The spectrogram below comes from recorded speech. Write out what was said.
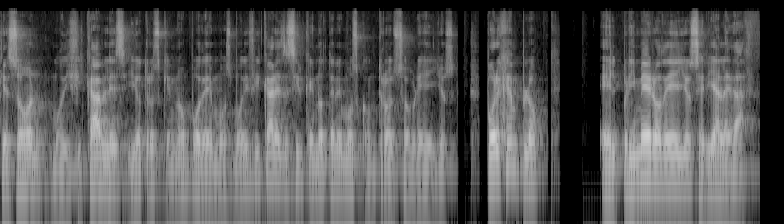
que son modificables y otros que no podemos modificar, es decir, que no tenemos control sobre ellos. Por ejemplo, el primero de ellos sería la edad.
